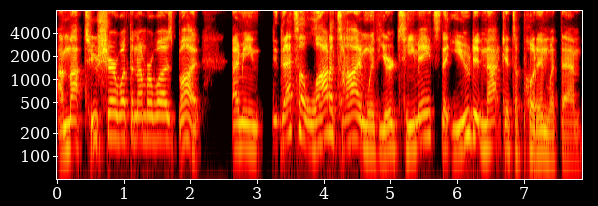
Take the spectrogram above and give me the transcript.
I'm not too sure what the number was, but I mean, that's a lot of time with your teammates that you did not get to put in with them.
